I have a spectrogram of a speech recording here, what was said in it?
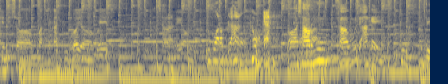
Gen iso kuat tekan buka ya kowe sarane yo. Tuku arep ya. Oke. Oh sahurmu sahurmu sik akeh. Itu Mas. Tapi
